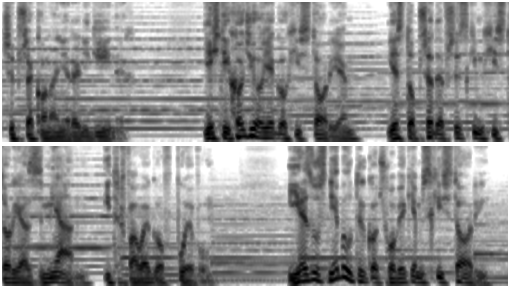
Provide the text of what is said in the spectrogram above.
czy przekonań religijnych. Jeśli chodzi o jego historię, jest to przede wszystkim historia zmian i trwałego wpływu. Jezus nie był tylko człowiekiem z historii.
